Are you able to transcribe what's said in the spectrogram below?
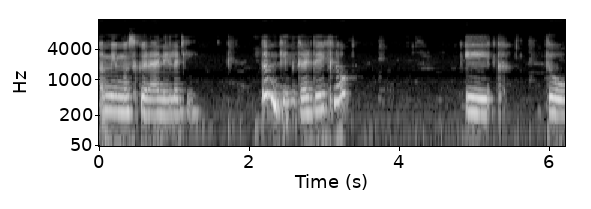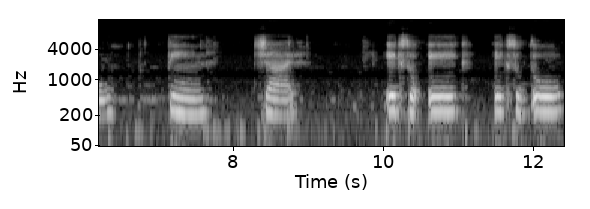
अम्मी मुस्कुराने लगी। तुम गिन कर देख लो। एक, दो, तीन, चार। एक सौ एक एक सौ दो,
